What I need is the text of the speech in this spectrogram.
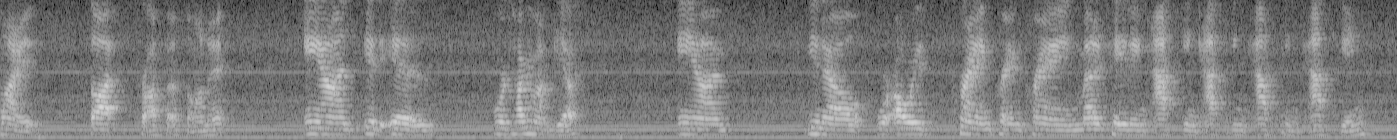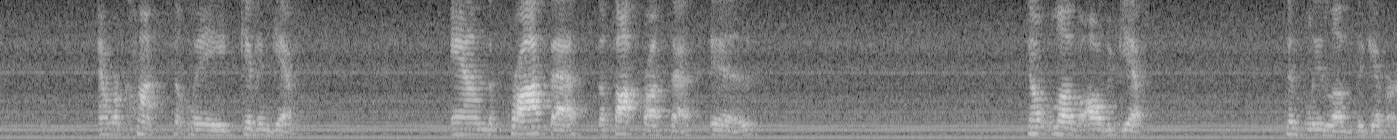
my thought process on it. And it is, we're talking about gifts, and, you know, we're always praying, praying, praying, meditating, asking, asking, asking, asking, and we're constantly giving gifts. And the process, the thought process is don't love all the gifts simply love the giver.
